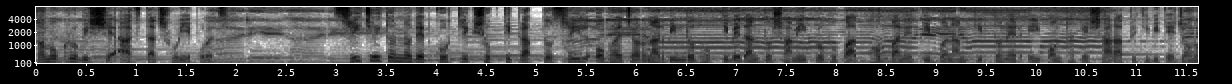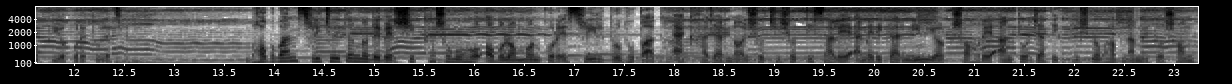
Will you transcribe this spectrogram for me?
সমগ্র বিশ্বে আজ তা ছড়িয়ে পড়েছে। শ্রীচৈতন্যদেব কর্তৃক শক্তিপ্রাপ্ত শ্রীল অভয়চরণারবিন্দ ভক্তি বেদান্ত স্বামী প্রভুপাদ ভগবানের দিব্যনাম কীর্তনের এই পন্থাকে সারা পৃথিবীতে জনপ্রিয় করে তুলেছেন। ভগবান শ্রীচৈতন্যদেবের শিক্ষাসমূহ অবলম্বন করে শ্রীল প্রভুপাদ এক হাজার নয়শো ছিষট্টি সালে আমেরিকার নিউ ইয়র্ক শহরে আন্তর্জাতিক কৃষ্ণভাবনামৃত সংঘ,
